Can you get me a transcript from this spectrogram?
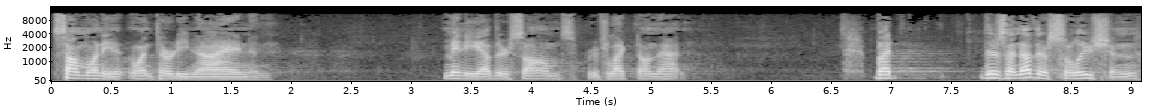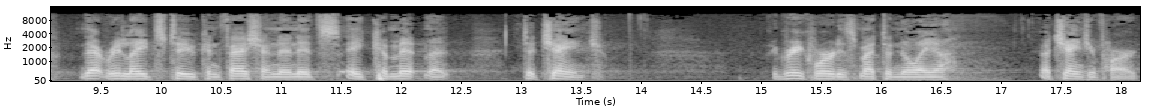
Psalm 139 and many other Psalms reflect on that. But there's another solution that relates to confession, and it's a commitment to change. The Greek word is metanoia, a change of heart.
